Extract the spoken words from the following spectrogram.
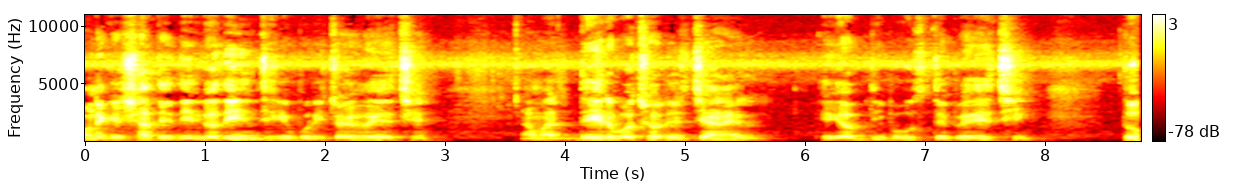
অনেকের সাথে দীর্ঘদিন থেকে পরিচয় হয়েছে। আমার দেড় বছরের চ্যানেল এই অবধি পৌঁছতে পেরেছি। তো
